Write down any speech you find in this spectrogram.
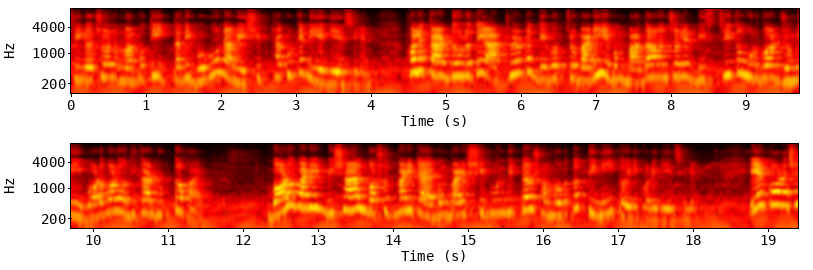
ত্রিলোচন, উমাপতি ইত্যাদি বহু নামে শিব ঠাকুরকে দিয়ে গিয়েছিলেন। ফলে তার দৌলতে আঠেরোটা দেবত্র বাড়ি এবং বাদা অঞ্চলের বিস্তৃত উর্বর জমি বড় বড় অধিকারভুক্ত হয়। বড় বাড়ির বিশাল বসত বাড়িটা এবং বাড়ির শিব মন্দিরটাও সম্ভবত তিনিই তৈরি করে গিয়েছিলেন। এরপর আসে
